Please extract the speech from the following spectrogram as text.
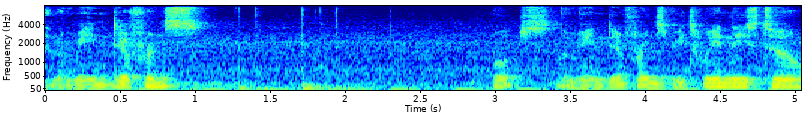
And the main difference, whoops, the main difference between these two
